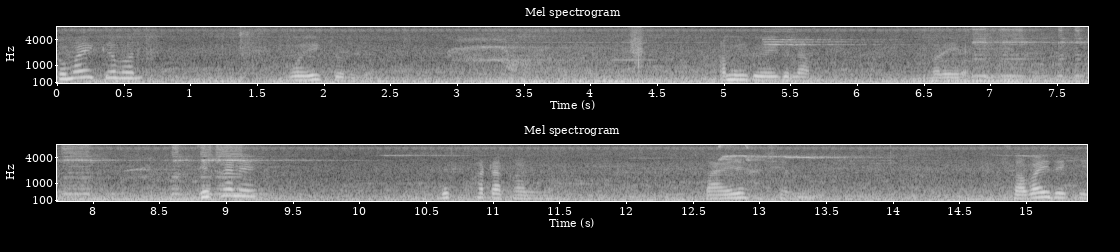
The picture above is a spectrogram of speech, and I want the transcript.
সময় কেবল বয়েই চলল। আমি রয়ে গেলাম ঘরে। যেখানে বুক ফাটা কান্না, বাইরে হাসেন না। সবাই দেখে,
